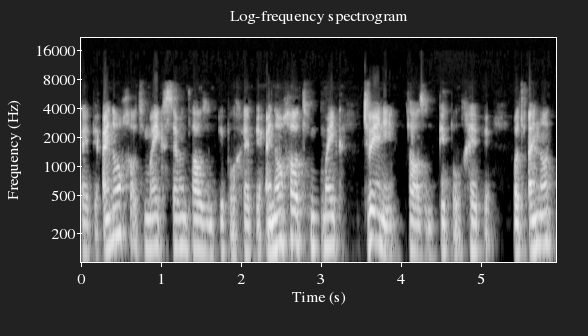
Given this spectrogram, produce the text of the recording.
happy. I know how to make 7,000 people happy. I know how to make 20,000 people happy, but I not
